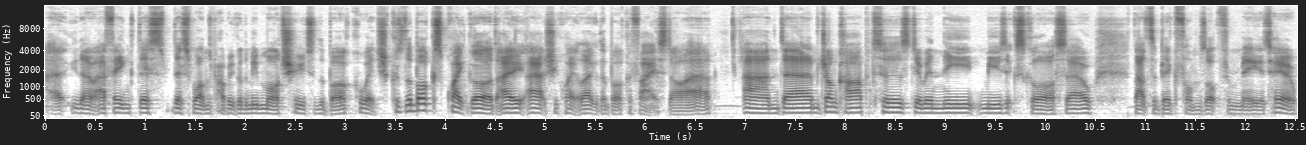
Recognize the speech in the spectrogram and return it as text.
uh, you know, I think this this one's probably going to be more true to the book, which because the book's quite good. I, I actually quite like the book of Firestarter, and um, John Carpenter's doing the music score, so that's a big thumbs up from me too.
